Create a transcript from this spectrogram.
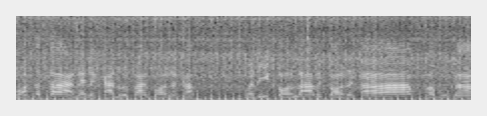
บอสซ่าในรายการรถบ้านบอสนะครับ วันนี้ขอลาไปก่อนนะครับ ขอบคุณครับ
